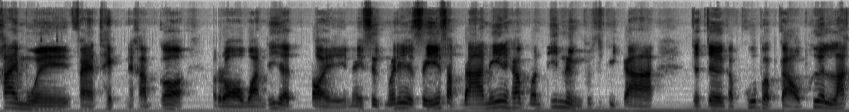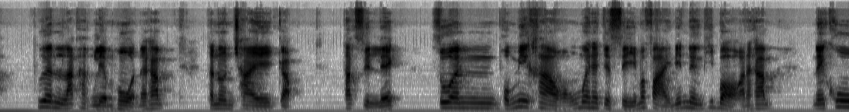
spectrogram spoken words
ค่ายมวยแฟร์เทคนะครับก็รอวันที่จะต่อยในศึกมวยที่สีสัปดาห์นี้นะครับ วันที่ 1 พฤศจิกาจะเจอกับคู่ปรับเก่าเพื่อนรักเพื่อนรักหักเหลี่ยมโหดนะครับธนนชัยกับทักษิณเล็ก ส่วนผมมีข่าวของมวยไทยเจ็ดสีมาฝ่ายนิดนึงที่บอกนะครับ ในคู่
